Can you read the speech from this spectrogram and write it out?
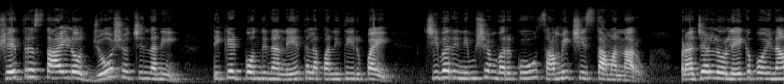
క్షేత్రస్థాయిలో జోష్ వచ్చిందని టికెట్ పొందిన నేతల పనితీరుపై చివరి నిమిషం వరకు సమీక్షిస్తామన్నారు. ప్రజల్లో లేకపోయినా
